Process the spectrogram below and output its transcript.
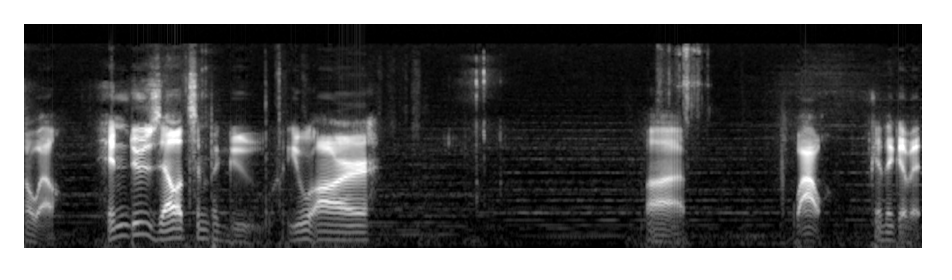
oh well. Hindu Zealots in Pegu. You are... Uh, wow. Can't think of it.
